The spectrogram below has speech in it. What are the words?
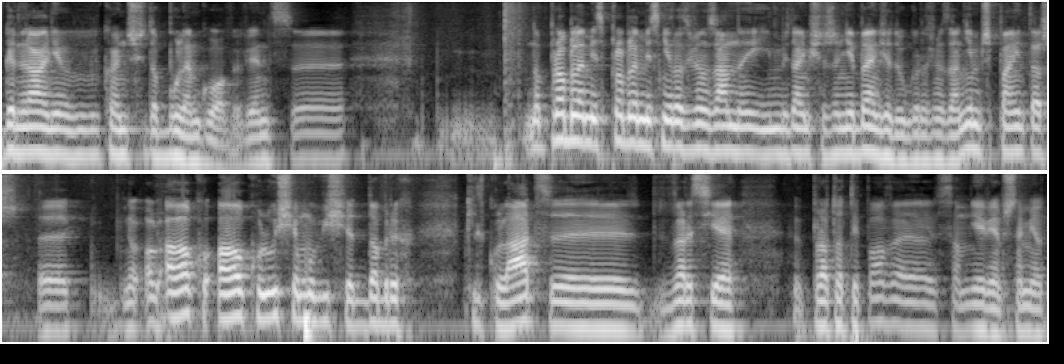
generalnie kończy się to bólem głowy, więc... Yy no problem jest, problem jest nierozwiązany i wydaje mi się, że nie będzie długo rozwiązany. Nie wiem, czy pamiętasz, e, no, o, o Oculusie mówi się dobrych kilku lat. E, wersje prototypowe są, nie wiem, przynajmniej od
